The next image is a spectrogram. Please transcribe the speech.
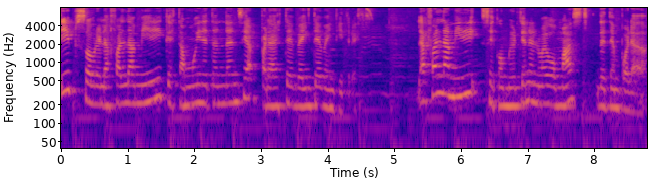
tips sobre la falda midi que está muy de tendencia para este 2023. La falda midi se convirtió en el nuevo must de temporada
